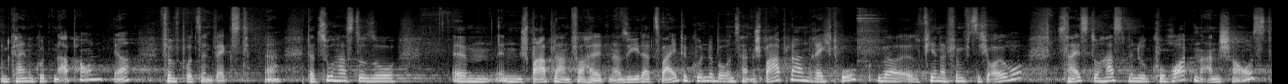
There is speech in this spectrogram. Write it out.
und keine Kunden abhauen, ja, 5% wächst. Ja. Dazu hast du so ähm, ein Sparplanverhalten. Also jeder zweite Kunde bei uns hat einen Sparplan, recht hoch, über 450 Euro. Das heißt, du hast, wenn du Kohorten anschaust,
